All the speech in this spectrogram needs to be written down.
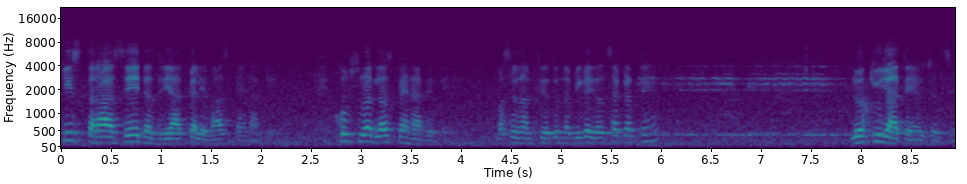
کس طرح سے نظریات کا لباس پہناتے ہیں، خوبصورت لفظ پہنا دیتے ہیں۔ مثلاً ہم سیرت النبی کا جلسہ کرتے ہیں۔ لوگ کیوں جاتے ہیں اس جلسے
